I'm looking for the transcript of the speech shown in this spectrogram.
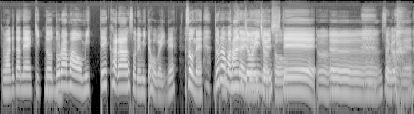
ー。でもあれだね。きっとうん。ドラマを見てからそれ見た方がいいね、そうね。ドラマ見ないで見ちゃうと。も感情移入してうん。うんうんうんそうだね。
